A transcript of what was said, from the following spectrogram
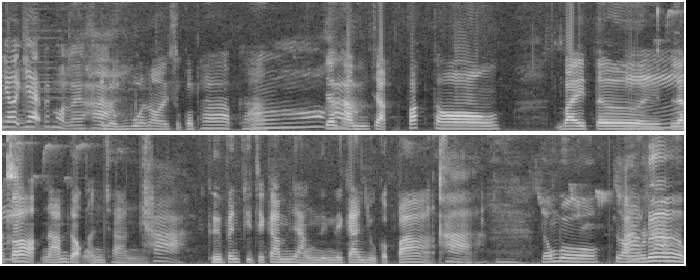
เนี่ยป้าเยอะแยะไปหมดเลยค่ะขนมบัวลอยสุขภาพค่ะ อ๋อจะค่ ทำจากฟักทอง ใบเตย อืม แล้วก็น้ำดอกอัญชัน ค่ะถือเป็นกิจกรรมอย่างหนึ่งในการอยู่กับป้า ค่ะ น้องโบลองอ่าค่ะเริ่ม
